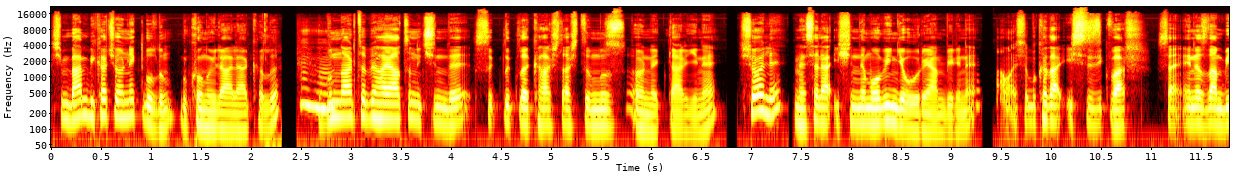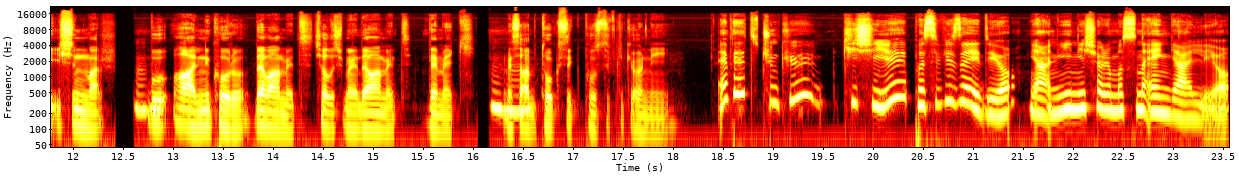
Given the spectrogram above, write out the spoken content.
Şimdi ben birkaç örnek buldum bu konuyla alakalı. Hı hı. Bunlar tabii hayatın içinde sıklıkla karşılaştığımız örnekler yine. Şöyle mesela işinde mobbinge uğrayan birine ama işte bu kadar işsizlik var. Sen en azından bir işin var. Hı hı. Bu halini koru, devam et, çalışmaya devam et demek. Hı hı. Mesela bir toksik pozitiflik örneği. Evet çünkü kişiyi pasifize ediyor. Yani yeni iş aramasını engelliyor.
